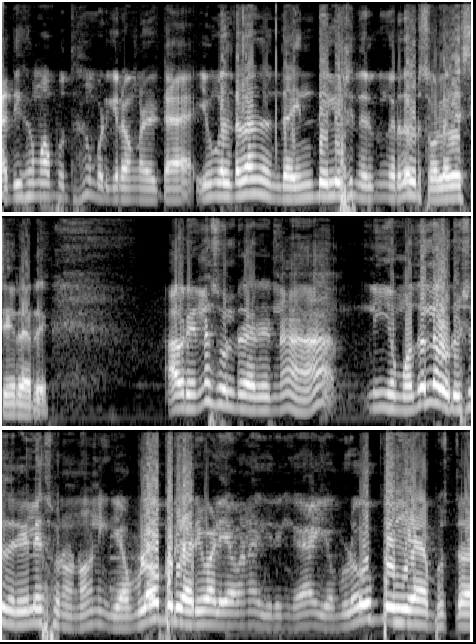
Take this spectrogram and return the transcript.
அதிகமாக புத்தகம் படிக்கிறவங்கள்ட்ட இவங்கள்ட்ட தான் இந்த இந்த இல்யூஷன் இருக்குங்கிறத அவர் சொல்லவே செய்கிறாரு அவர் என்ன சொல்கிறாருன்னா நீங்கள் முதல்ல ஒரு விஷயத்தை ரியலைஸ் பண்ணணும். நீங்கள் எவ்வளோ பெரிய அறிவாளியாக வேணால் இருங்க. எவ்வளோ பெரிய புஸ்த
